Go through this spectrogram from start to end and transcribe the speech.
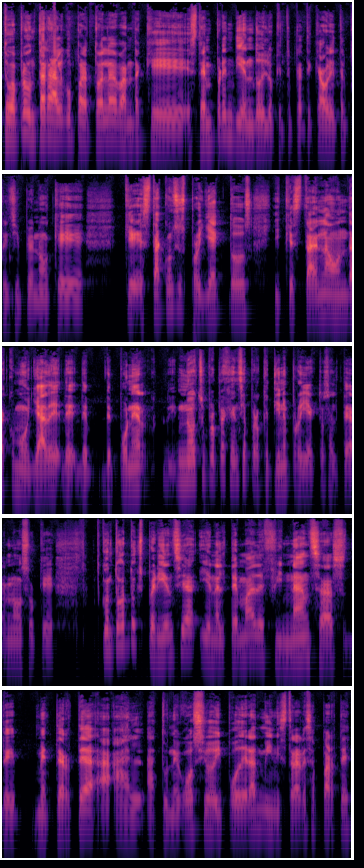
te voy a preguntar algo para toda la banda que está emprendiendo y lo que te platicaba ahorita al principio, ¿no? Que que está con sus proyectos y que está en la onda como ya de, de, de, poner, no su propia agencia, pero que tiene proyectos alternos o que con toda tu experiencia y en el tema de finanzas, de meterte a, a, tu negocio y poder administrar esa parte,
